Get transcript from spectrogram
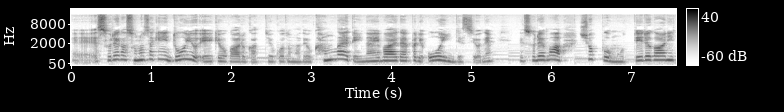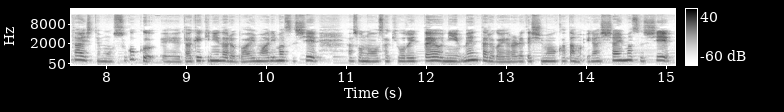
えそれがその先にどういう影響があるかっていうことまでを考えていない場合がやっぱり多いんですよね。それはショップを持っている側に対してもすごく、え、打撃になる場合もありますし、その先ほど言ったようにメンタルがやられてしまう方もいらっしゃいますし、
